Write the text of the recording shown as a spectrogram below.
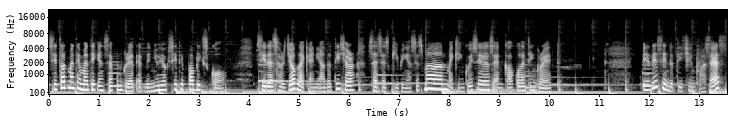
She taught mathematics in 7th grade at the New York City Public School. She does her job like any other teacher, such as giving assessment, making quizzes, and calculating grade. It is in the teaching process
